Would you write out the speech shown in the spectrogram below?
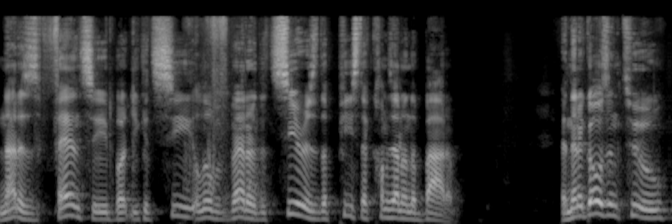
Not as fancy, but you could see a little bit better. The tzir is the piece that comes out on the bottom. And then it goes into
